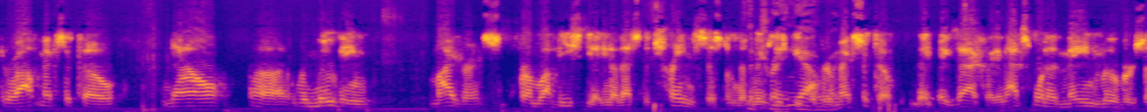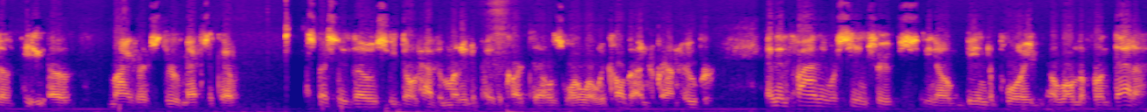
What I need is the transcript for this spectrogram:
throughout Mexico now uh, removing migrants from La Bestia. You know, that's the train system that the moves train, these people yeah, through right. Mexico. They, exactly, and that's one of the main movers of of migrants through Mexico, especially those who don't have the money to pay the cartels or what we call the underground Uber. And then finally, we're seeing troops, you know, being deployed along the frontera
